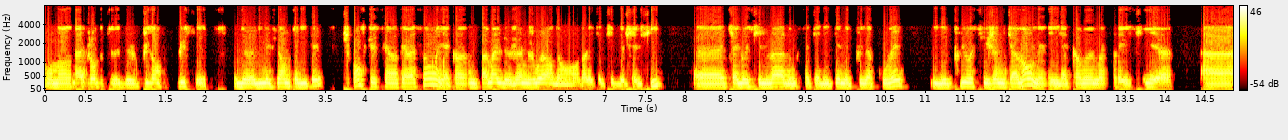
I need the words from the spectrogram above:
on en a toujours de, de plus en plus d'une excellente qualité je pense que c'est intéressant. Il y a quand même pas mal de jeunes joueurs dans, dans l'équipe type de Chelsea. Euh, Thiago Silva, donc sa qualité n'est plus approuvée. Il est plus aussi jeune qu'avant, mais il a quand même réussi euh, à,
